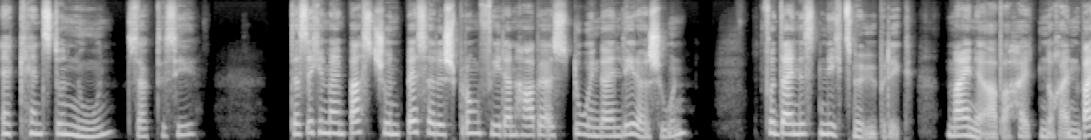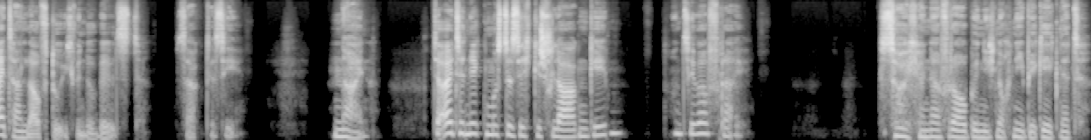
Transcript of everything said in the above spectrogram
Erkennst du nun, sagte sie, dass ich in meinen Bastschuhen bessere Sprungfedern habe als du in deinen Lederschuhen? Von deinen ist nichts mehr übrig, meine aber halten noch einen weiteren Lauf durch, wenn du willst, sagte sie. Nein, der alte Nick musste sich geschlagen geben und sie war frei. Solch einer Frau bin ich noch nie begegnet,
